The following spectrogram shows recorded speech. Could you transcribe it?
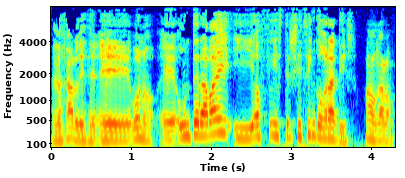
claro, dicen, eh, bueno, eh, un terabyte y Office 365 gratis. Bueno, claro,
